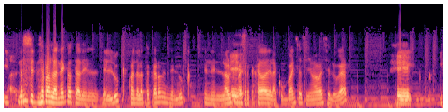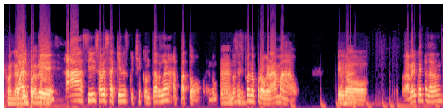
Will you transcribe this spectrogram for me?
y no sé si te sepas la anécdota del, del look, cuando la tocaron en el look, en la última carcajada de la cumbancha se llamaba ese lugar. Eh, y Juan Gabriel fue a Ah, sí, ¿sabes a quién escuché contarla? A Pato. En un, ah, no sé si fue en un programa, pero... A ver, cuéntala, Dan.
